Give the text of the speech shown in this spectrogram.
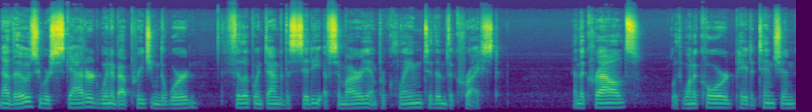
Now those who were scattered went about preaching the word. Philip went down to the city of Samaria and proclaimed to them the Christ. And the crowds, with one accord, paid attention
